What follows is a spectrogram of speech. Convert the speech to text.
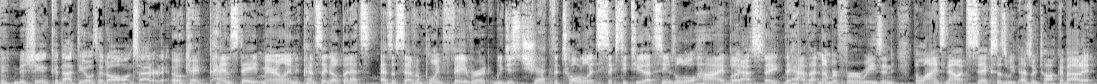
Michigan could not deal with it all on Saturday. Okay. Penn State, Maryland. Penn State open as, as a seven point favorite. We just checked the total. It's 62. That seems a little high, but yes. they, they have that number for a reason. The line's now at six as we, as we talk about it.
